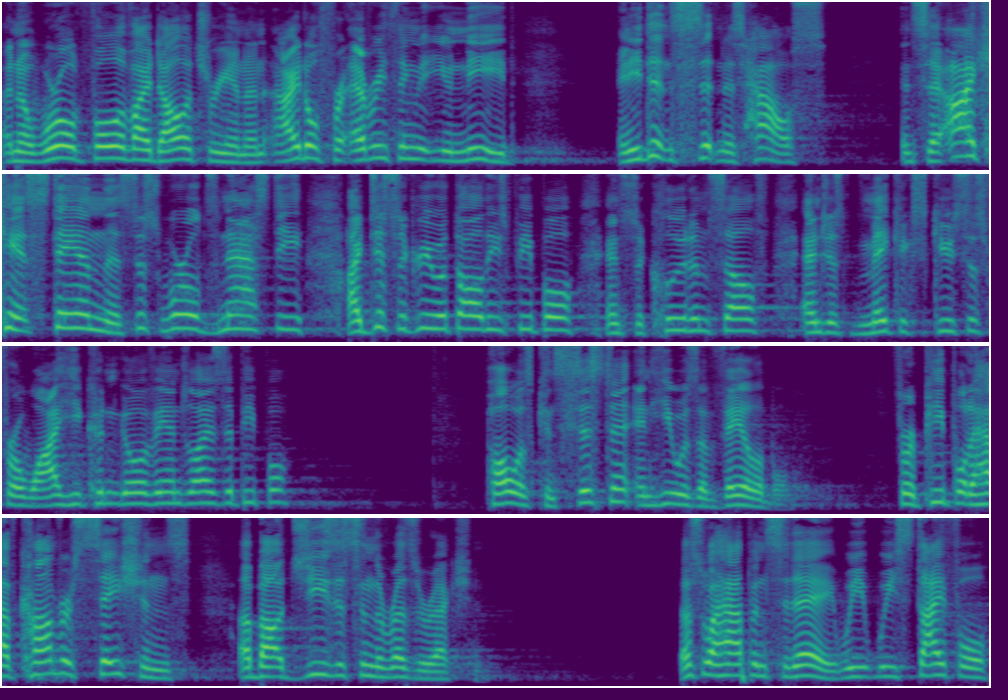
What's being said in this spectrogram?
in a world full of idolatry and an idol for everything that you need, and he didn't sit in his house and say, I can't stand this. This world's nasty. I disagree with all these people, and seclude himself and just make excuses for why he couldn't go evangelize to people. Paul was consistent and he was available for people to have conversations about Jesus and the resurrection. That's what happens today. We, we stifle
